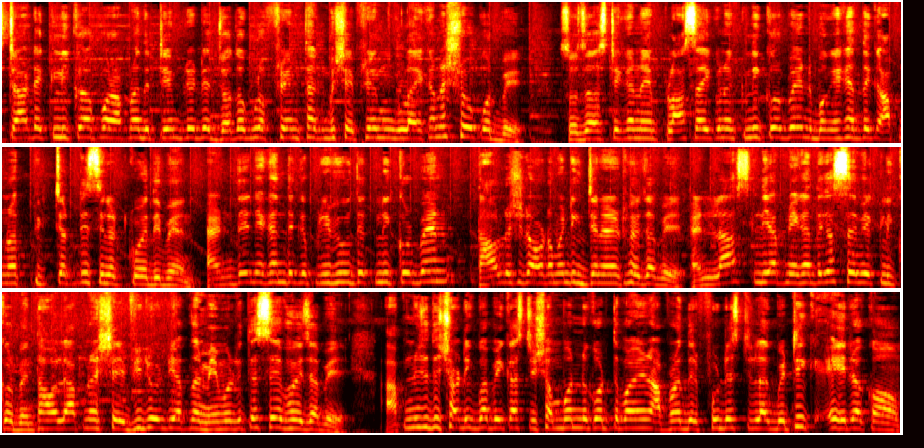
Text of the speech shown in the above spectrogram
স্টার্টে ক্লিক করার পর আপনাদের টেমপ্লেটে যতগুলো ফ্রেম থাকবে, সেই ফ্রেমগুলো এখানে শো করবে। সো জাস্ট এখানে প্লাস আইকনে ক্লিক করবেন এবং এখান থেকে আপনার পিকচারটি সিলেক্ট করে দিবেন। অ্যান্ড দেন এখান থেকে প্রিভিউতে ক্লিক করবেন, তাহলে সেটা অটোমেটিক জেনারেট হয়ে যাবে। অ্যান্ড লাস্টলি আপনি এখান থেকে সেভে ক্লিক করবেন, তাহলে আপনার সেই ভিডিওটি আপনার মেমোরিতে সেভ হয়ে যাবে। আপনি যদি সঠিকভাবে এই কাজটি সম্পন্ন করতে পারেন, আপনাদের ফুটেজটি লাগবে ঠিক এইরকম।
